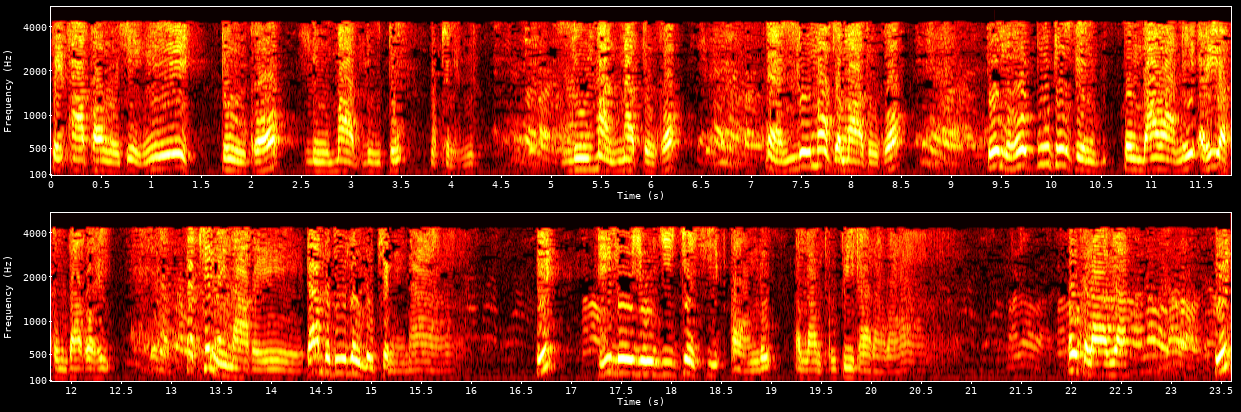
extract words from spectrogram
သင်အားကောင်းလို့ရှိရင်တို့ကလူမလူတို့မဖြစ်နိုင်ဘူး လူမနတ်တို့ကအဲလူမဓမ္မတို့ကတို့မဟုတ်ပုထုဇဉ်ပုံသားကနေအရိယပုံသားကဟိဖြစ်နေတာပဲဒါဘယ်သူလို့လို့ဖြစ်နေတာဟင်ဒီလိုယုံကြည်ချက်ရှိအောင်လို့အလံထူပေးထားတာပါဟုတ်ကလားဗျာဟင်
